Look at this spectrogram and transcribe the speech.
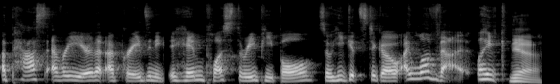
a pass every year that upgrades, and he, him plus three people, so he gets to go. I love that. Like, Yeah.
